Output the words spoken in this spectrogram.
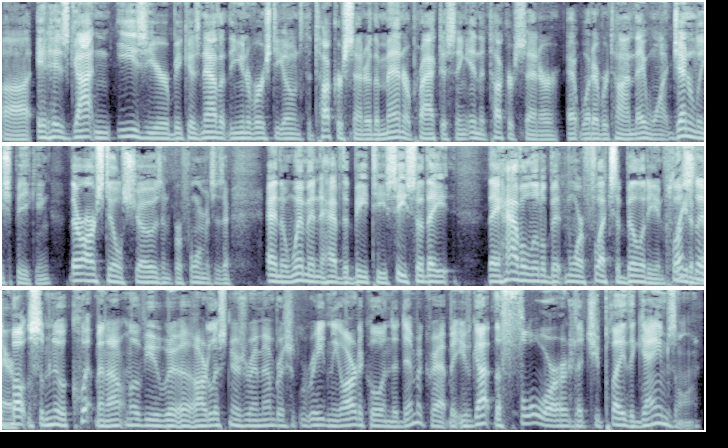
Uh, it has gotten easier because now that the university owns the Tucker Center, the men are practicing in the Tucker Center at whatever time they want. Generally speaking, there are still shows and performances there, and the women have the BTC, so they they have a little bit more flexibility and Plus, freedom they there. bought some new equipment. I don't know if you, uh, our listeners, remember reading the article in the Democrat, but you've got the floor that you play the games on.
